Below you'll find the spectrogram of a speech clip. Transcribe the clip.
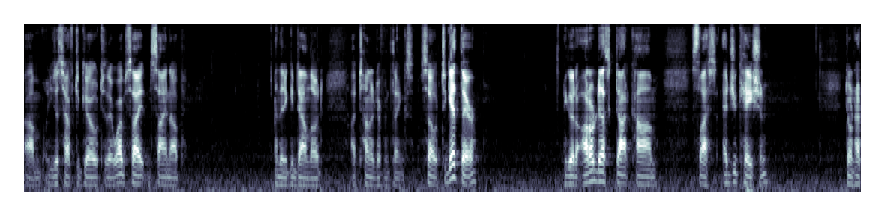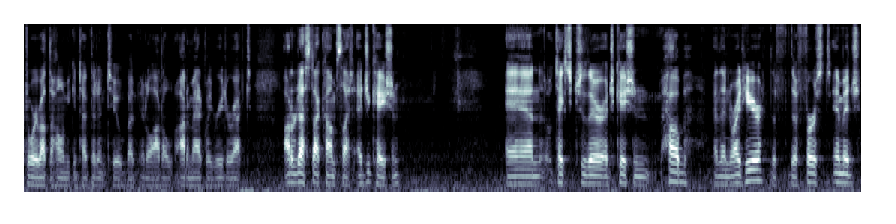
Um, you just have to go to their website and sign up, and then you can download a ton of different things. So to get there, you go to autodesk.com/education. Don't have to worry about the home; you can type that in too, but it'll auto- automatically redirect. Autodesk.com/education, and it takes you to their education hub. And then right here, the, the first image,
